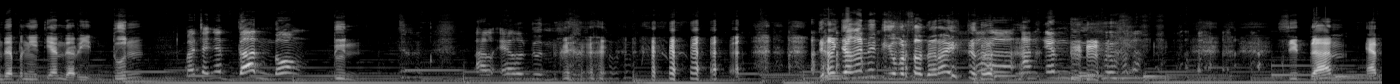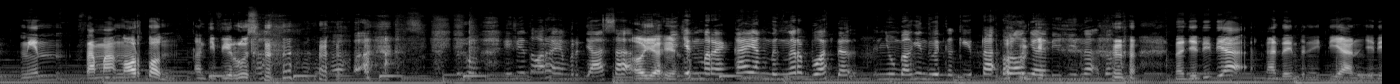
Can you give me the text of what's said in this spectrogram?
ada penelitian dari Dun. Bacanya dan dong. Dun. Al el dun. Jangan-jangan nih tiga bersaudara itu. Eh, an en dun. Si Dan Edmin sama Norton antivirus. Bro, ini tuh orang yang berjasa. Oh, iya, iya. bikin mereka yang denger buat da- nyumbangin duit ke kita. Tolong Oke. jangan dihina tuh nah jadi dia ngadain penelitian. Jadi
